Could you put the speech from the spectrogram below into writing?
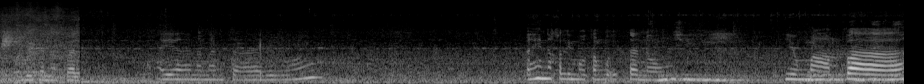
Dito na pala. Ayan na naman tayo. Ay, nakalimutan ko itanong. Yung mapa.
